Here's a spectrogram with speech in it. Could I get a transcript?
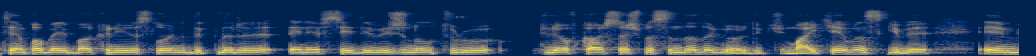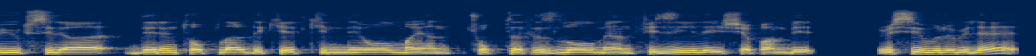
Tampa Bay Buccaneers'la oynadıkları NFC Divisional Turu playoff karşılaşmasında da gördük. Mike Evans gibi en büyük silah derin toplardaki etkinliği olmayan, çok da hızlı olmayan, fiziğiyle iş yapan bir receiver'ı bile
